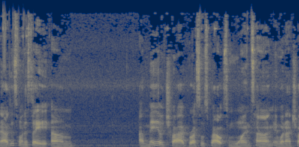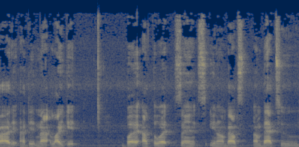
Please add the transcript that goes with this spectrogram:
Now, I just want to say um, I may have tried Brussels sprouts one time, and when I tried it, I did not like it. But I thought since you know I'm about I'm back to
